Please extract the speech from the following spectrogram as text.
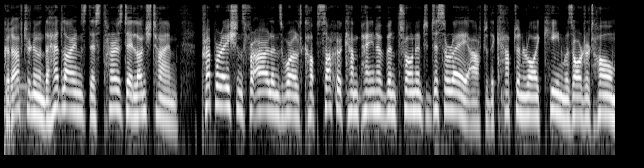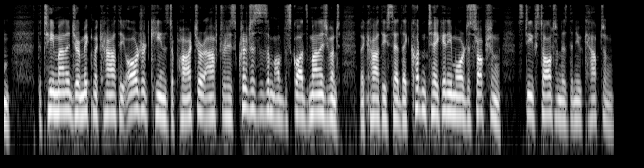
Good afternoon. The headlines this Thursday lunchtime. Preparations for Ireland's World Cup soccer campaign have been thrown into disarray after the captain Roy Keane was ordered home. The team manager Mick McCarthy ordered Keane's departure after his criticism of the squad's management. McCarthy said they couldn't take any more disruption. Steve Staunton is the new captain.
